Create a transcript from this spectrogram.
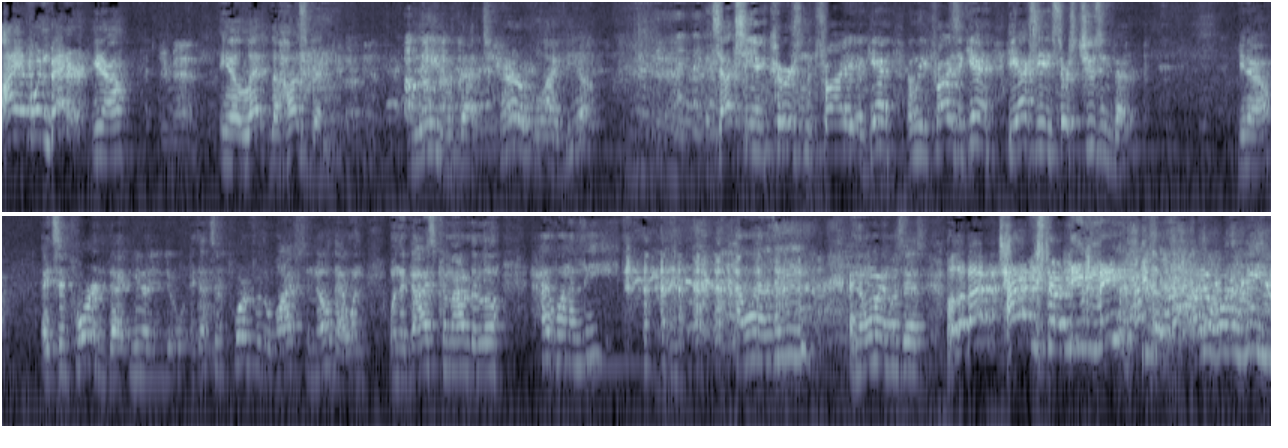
I have one better, you know. Amen. You know, let the husband lead with that terrible idea. It's actually encouraging to try again, and when he tries again, he actually starts choosing better. You know, it's important that you know that's important for the wives to know that when when the guys come out of their little, I want to lead, I want to lead, and the woman says, Well, about time you start leading me. He's like, I don't want to lead,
